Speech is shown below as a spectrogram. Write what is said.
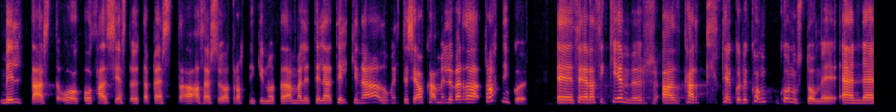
mildast og, og það sést auðvitað best að þessu að drottningi notaði aðmæli til að tilkynna að hún vildi sjá Kamilu verða drottningu e, þegar að því kemur að Karl tekur við kon, konungsdómi en e,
